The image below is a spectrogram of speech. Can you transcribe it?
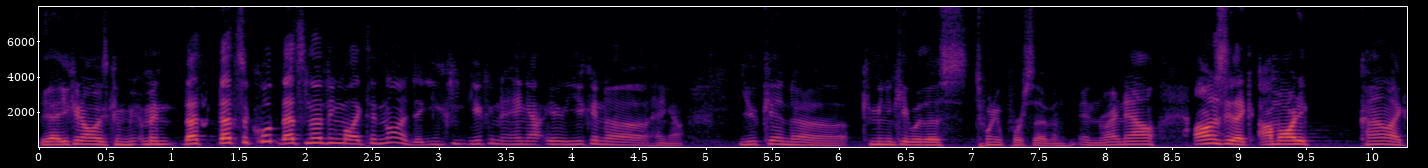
Yeah, you can always commu- I mean, that's that's a cool. That's nothing but like technology. You can you can hang out. You, you can uh, hang out. You can uh, communicate with us 24 seven. And right now, honestly, like I'm already kind of like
